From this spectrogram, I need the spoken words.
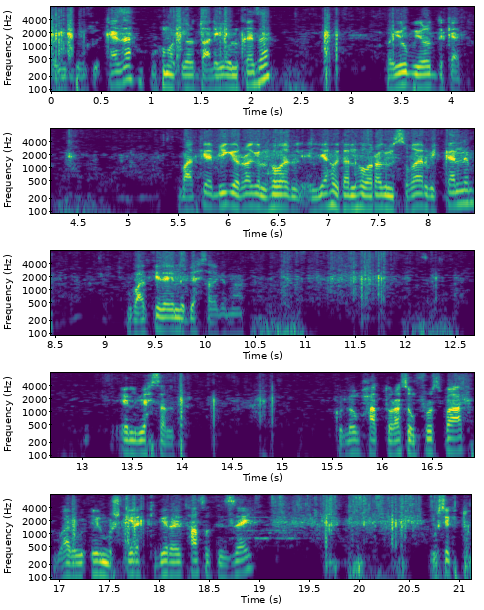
أيوب بيقول كذا وهما بيردوا عليه يقولوا كذا وأيوب بيرد كذا بعد كده بيجي الراجل اللي هو ال- اليهو ده اللي هو الراجل الصغير بيتكلم وبعد كده إيه اللي بيحصل يا جماعة؟ إيه اللي بيحصل؟ كلهم حطوا راسهم في راس بعض وقالوا إيه المشكلة الكبيرة دي حصلت إزاي؟ وسكتوا.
